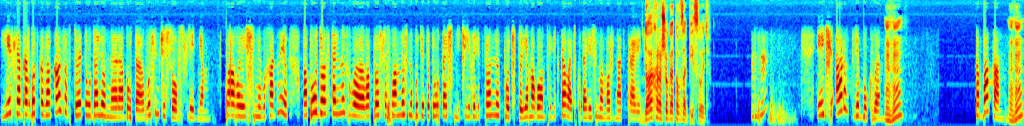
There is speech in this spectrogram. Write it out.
Если обработка заказов, то это удаленная работа, 8 часов в среднем. Плавающими выходные. По поводу остальных э, вопросов вам нужно будет это уточнить через электронную почту. Я могу вам продиктовать, куда резюме можно отправить. Да, хорошо, готов записывать. Мгм. HR, две буквы, Угу, собака, угу,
